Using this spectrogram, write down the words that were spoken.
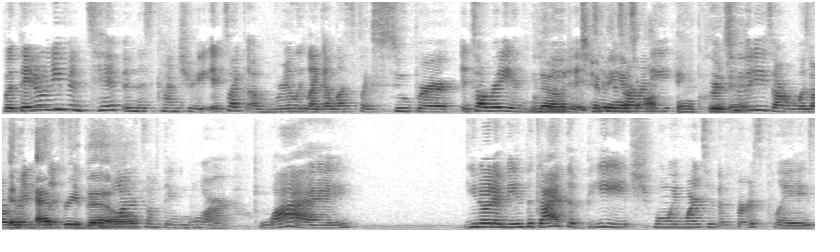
But they don't even tip in this country. It's like a really like unless it's like super. It's already included. No, Tip tipping is already included. Gratuities are was already every listed. If bill. you wanted something more, why? You know what I mean? The guy at the beach when we went to the first place,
